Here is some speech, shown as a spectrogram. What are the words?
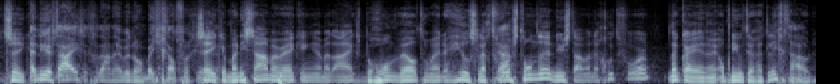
Zeker. En nu heeft Ajax het gedaan, hebben we nog een beetje geld voor gekregen. Zeker, maar die samenwerking eh, met Ajax begon wel toen wij er heel slecht Ja. voor stonden. Nu staan we er goed voor. Dan kan je opnieuw tegen het licht houden.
